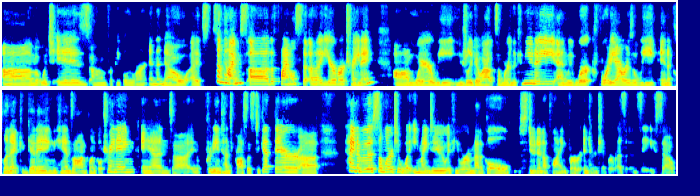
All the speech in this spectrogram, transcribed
um, which is um, for people who aren't in the know. It's sometimes uh, the final st- uh, year of our training um, where we usually go out somewhere in the community and we work 40 hours a week in a clinic getting hands-on clinical training and uh, a pretty intense process to get there uh, kind of uh, similar to what you might do if you were a medical student applying for internship or residency so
